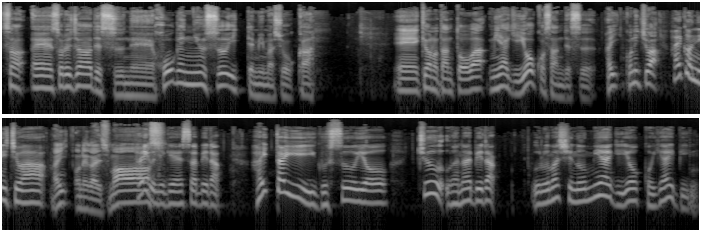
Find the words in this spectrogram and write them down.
さあ、えー、それじゃあですね方言ニュースいってみましょうか、えー、今日の担当は宮城陽子さんです。はいこんにちは。はいこんにちは。はいお願いします。はいウニゲーサビラはいたいぐすうよ中うがなびら。うるま市の宮城陽子やいびん。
